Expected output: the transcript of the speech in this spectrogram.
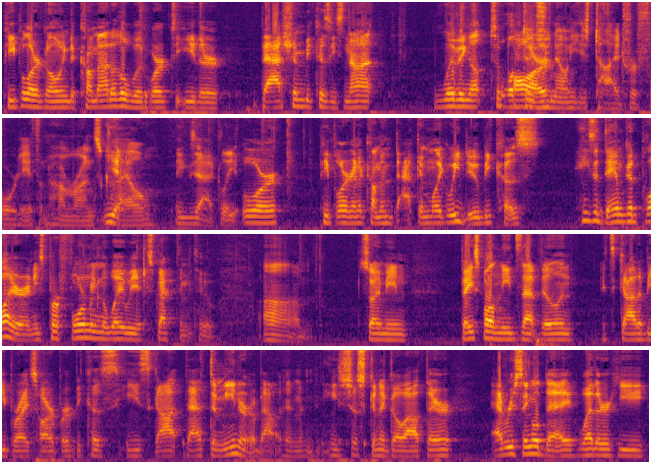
people are going to come out of the woodwork to either bash him because he's not living up to well par. did you know he's tied for 40th in home runs Yeah, exactly. Or people are going to come and back him like we do because he's a damn good player and he's performing the way we expect him to. Um, so I mean, baseball needs that villain. It's got to be Bryce Harper because he's got that demeanor about him, and he's just going to go out there every single day, whether he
